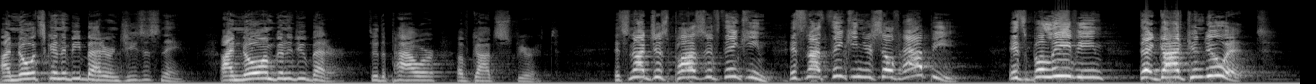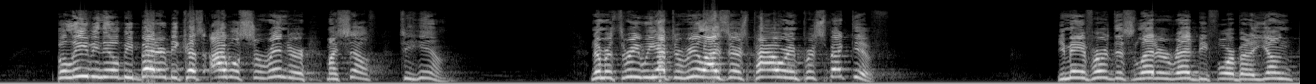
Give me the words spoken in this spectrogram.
I know it's going to be better in Jesus' name. I know I'm going to do better through the power of God's Spirit. It's not just positive thinking. It's not thinking yourself happy. It's believing that God can do it. Believing it'll be better because I will surrender myself to Him. Number three, we have to realize there's power in perspective. You may have heard this letter read before, but a young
